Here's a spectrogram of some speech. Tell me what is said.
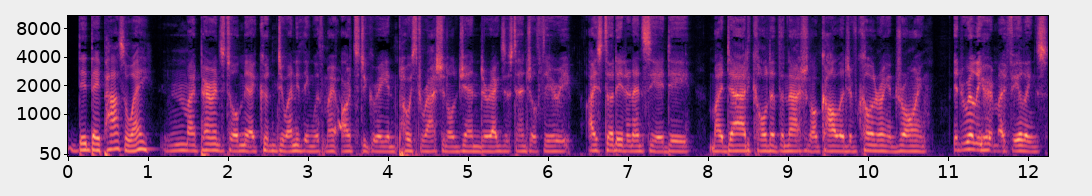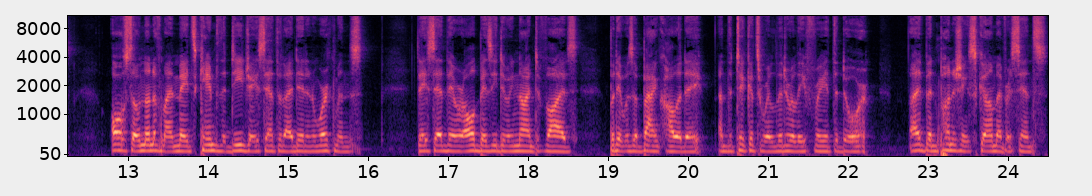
Did they pass away? My parents told me I couldn't do anything with my arts degree in post rational gender existential theory. I studied an NCAD. My dad called it the National College of Coloring and Drawing. It really hurt my feelings. Also, none of my mates came to the DJ set that I did in Workman's. They said they were all busy doing 9 to 5s, but it was a bank holiday, and the tickets were literally free at the door. I've been punishing scum ever since.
